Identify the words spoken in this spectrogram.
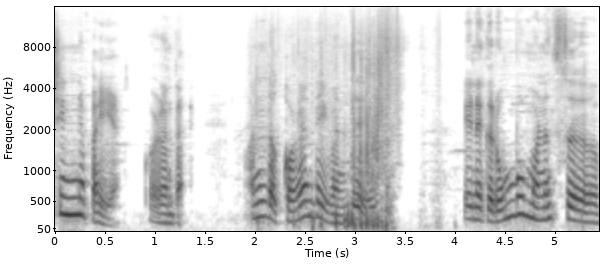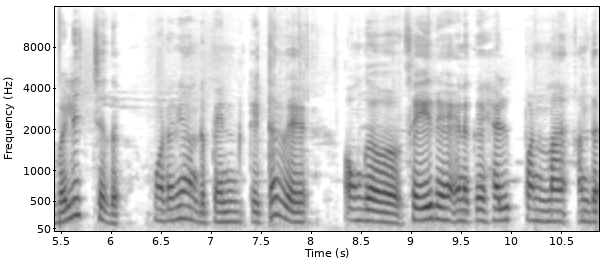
சின்ன பையன். குழந்தை. அந்த குழந்தை வந்து எனக்கு ரொம்ப மனசு வலிச்சது. உடனே அந்த பெண்கிட்ட வே அவங்க செய்கிற எனக்கு ஹெல்ப் பண்ண. அந்த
